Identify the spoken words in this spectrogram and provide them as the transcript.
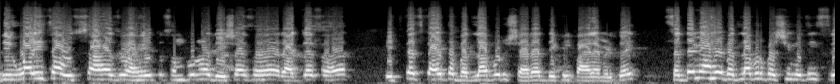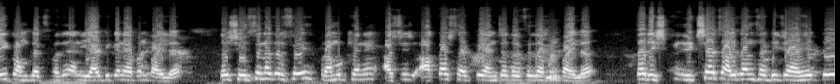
दिवाळीचा उत्साह जो आहे तो संपूर्ण देशासह राज्यासह इतकंच काय तर बदलापूर शहरात देखील पाहायला मिळतोय. सध्या मी आहे बदलापूर पश्चिम येथील श्री कॉम्प्लेक्समध्ये आणि या ठिकाणी आपण पाहिलं तर शिवसेनातर्फे प्रामुख्याने आशिष आकाश साठे यांच्यातर्फे जर आपण पाहिलं तर रिक्षा चालकांसाठी जे आहे ते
